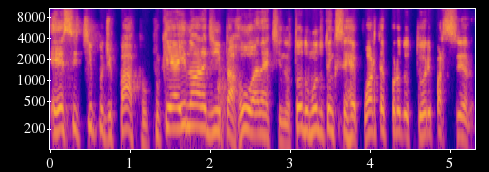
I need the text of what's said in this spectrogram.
esse tipo de papo, porque aí na hora de ir para a rua, né, Tino, todo mundo tem que ser repórter, produtor e parceiro.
